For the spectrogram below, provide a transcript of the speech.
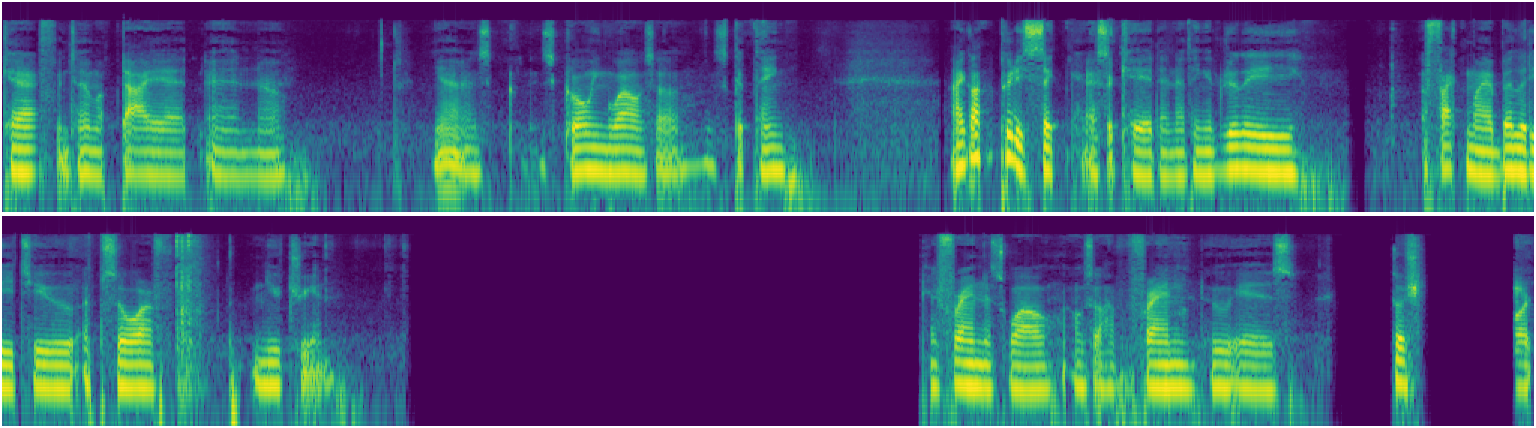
care of in terms of diet and uh, yeah, it's it's growing well, so it's a good thing. I got pretty sick as a kid, and I think it really affect my ability to absorb nutrient. My friend as well. I also have a friend who is so short,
